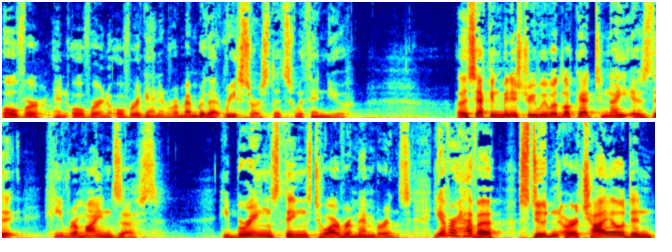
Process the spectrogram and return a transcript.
over and over and over again and remember that resource that's within you. The second ministry we would look at tonight is that he reminds us. He brings things to our remembrance. You ever have a student or a child and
